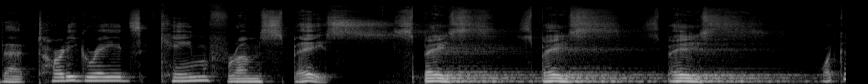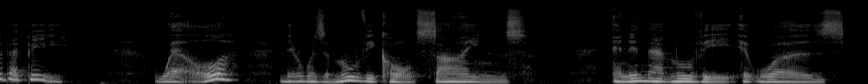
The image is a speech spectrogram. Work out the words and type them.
that tardigrades came from space. Space, space, space. What could that be? Well, there was a movie called Signs. And in that movie, it was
